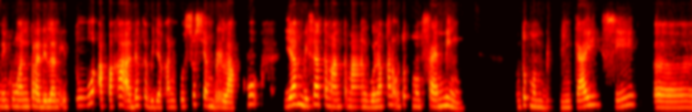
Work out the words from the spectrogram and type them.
lingkungan peradilan itu apakah ada kebijakan khusus yang berlaku yang bisa teman-teman gunakan untuk memframing, untuk membingkai si uh,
